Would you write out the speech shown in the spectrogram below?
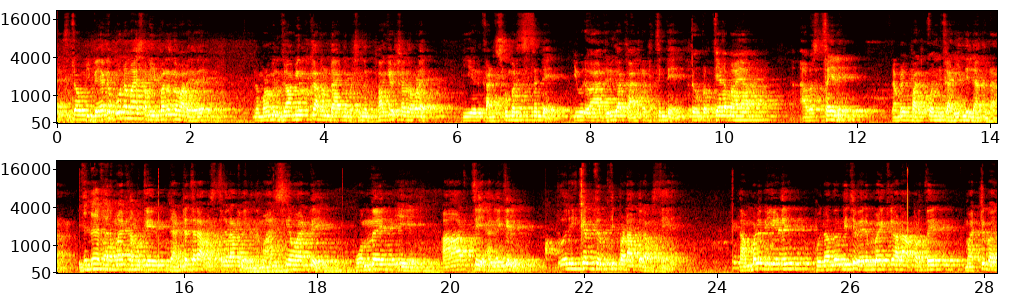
ഏറ്റവും വിവേകപൂർണമായ സമീപനം എന്ന് പറയുന്നത്. നമ്മുടെ മുൻഗാമികൾക്ക് അതുണ്ടായിരുന്നു പക്ഷെ നിർഭാഗ്യവശാൽ നമ്മുടെ ഈ ഒരു കൺസ്യൂമറിസത്തിന്റെ ഈ ഒരു ആധുനിക കാലഘട്ടത്തിന്റെ ഒരു പ്രത്യേകമായ അവസ്ഥയിൽ നമ്മൾ പലർക്കും അതിന് കഴിയുന്നില്ല എന്നുള്ളതാണ്. ഇതിന്റെ ഫലമായിട്ട് നമുക്ക് രണ്ടു തരം അവസ്ഥകളാണ് വരുന്നത്. മാനസികമായിട്ട് ഒന്ന് ഈ ആർത്തി അല്ലെങ്കിൽ ഒരിക്കലും തൃപ്തിപ്പെടാത്തൊരവസ്ഥയാണ്. നമ്മൾ വീട് പുനർനിർമ്മിച്ച് വരുമ്പോഴേക്കാണ് അപ്പുറത്ത് മറ്റു പല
